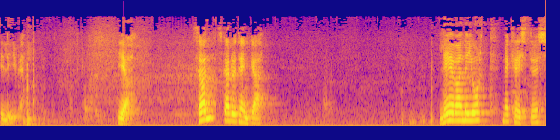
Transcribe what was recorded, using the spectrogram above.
i livet. Ja, sånn skal du tenke. Levende gjort med Kristus.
